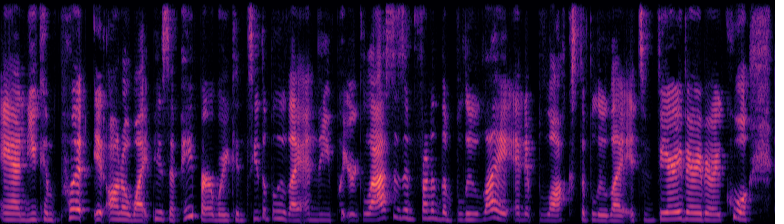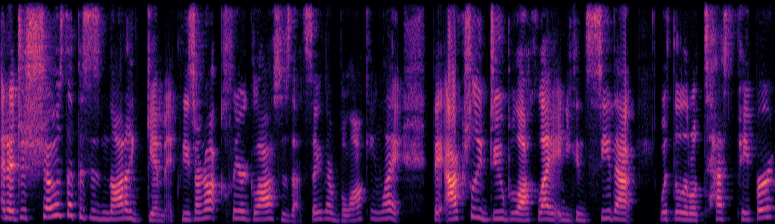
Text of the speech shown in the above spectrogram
and you can put it on a white white piece of paper where you can see the blue light and then you put your glasses in front of the blue light and it blocks the blue light. It's very, very, very cool. And it just shows that this is not a gimmick. These are not clear glasses that say they're blocking light. They actually do block light and you can see that with the little test paper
